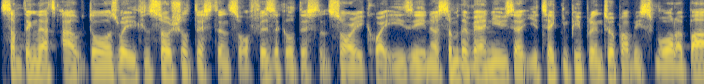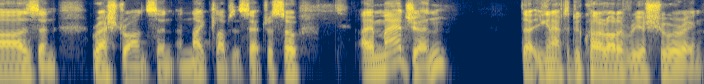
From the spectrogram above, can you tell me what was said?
something that's outdoors where you can social distance or physical distance, sorry, quite easy. You know, some of the venues that you're taking people into are probably smaller bars and restaurants and, and nightclubs, etc. So I imagine that you're going to have to do quite a lot of reassuring.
